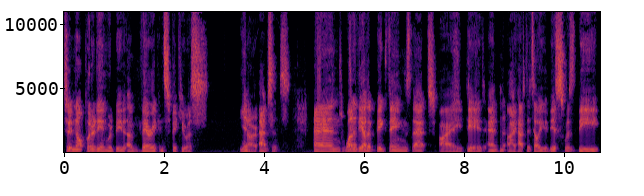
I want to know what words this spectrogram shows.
to not put it in would be a very conspicuous, you know, absence." And one of the other big things that I did, and I have to tell you, this was the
